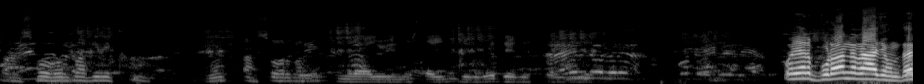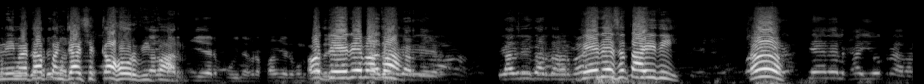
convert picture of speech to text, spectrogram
500 ਹੋਰ ਬਾਕੀ ਦੇਖਾਂ 500 ਹੋਰ ਬਾਕੀ ਨਾਰਾਜ਼ ਹੋਈ ਜਾਂਦਾ 27 ਦੀ ਦੇ ਦੇ ਦੇ ਦੇ 27 ਉਹ ਯਾਰ ਬੁੜਾ ਨਾਰਾਜ਼ ਹੁੰਦਾ ਨਹੀਂ ਮੈਂ ਤਾਂ ਪੰਜਾ ਛਿੱਕਾ ਹੋਰ ਵੀ ਪਾ। ਮਰ ਗਈ ਯਾਰ ਕੋਈ ਨਾ ਫਿਰ ਆਪਾਂ ਵੀ ਯਾਰ ਹੁਣ ਉਹ ਦੇ ਦੇ ਬਾਬਾ। ਕਰਦੇ ਯਾਰ। ਕਦਰੀ ਕਰਦਾ ਹੁਣ ਮੈਂ ਦੇ ਦੇ 27 ਦੀ। ਹਾਂ। ਦੇ ਦੇ ਲਿਖਾਈ ਉਹ ਕਰਾ ਦਾਂ।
